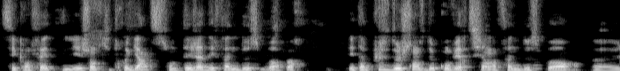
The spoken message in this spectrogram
c'est qu'en fait, les gens qui te regardent sont déjà des fans de sport. Et t'as plus de chances de convertir un fan de sport euh,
